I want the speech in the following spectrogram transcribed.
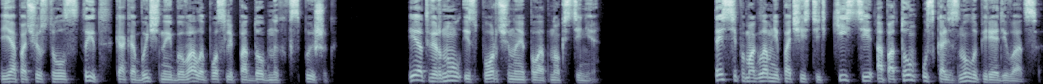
Я почувствовал стыд, как обычно и бывало после подобных вспышек, и отвернул испорченное полотно к стене. Тесси помогла мне почистить кисти, а потом ускользнула переодеваться.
